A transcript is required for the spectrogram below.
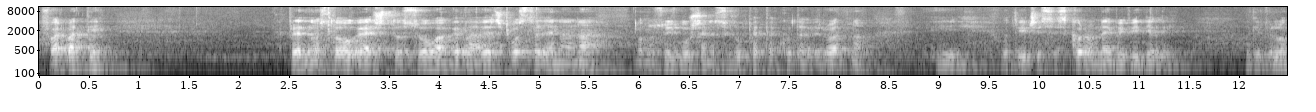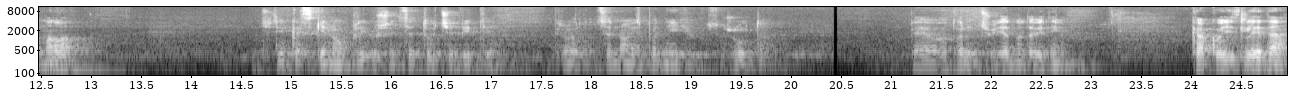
ufarbati prednost ovoga je što su ova grla već postavljena na odnosno izbušene su rupe tako da vjerojatno i vodiči se skoro ne bi vidjeli ili vrlo malo Međutim, kad skinu prigušnice, tu će biti vjerojatno crno ispod njih, odnosno žuto. Pa evo, odvrnut ću jedno da vidim kako izgleda.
